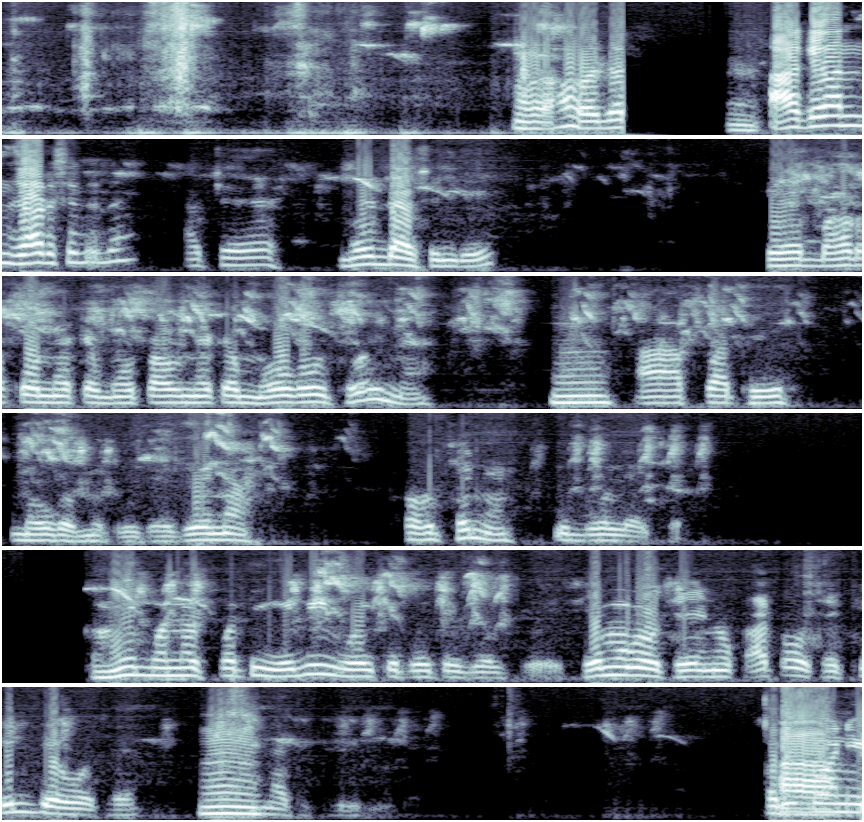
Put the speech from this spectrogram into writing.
હવે- હવે દ- આ કેવાનું ઝાડ છે દાદા? આ છે મરડા સિંગી કે બાળકોને કે મોટાઓને કે મોગો હોય ને આ આપવાથી મોગો મૂકી જાય. જેના ફળ છે ને એ બોલે છે. ઘણી વનસ્પતિ એવી હોય કે પોતે બોલતી હોય. સેમગો છે એનો કાંટો છે ખીલ જેવો છે એનાથી ખીલ મળે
